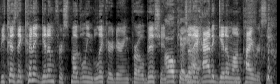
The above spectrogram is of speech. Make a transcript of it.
Because they couldn't get him for smuggling liquor during Prohibition. Okay, So yeah. they had to get him on piracy.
